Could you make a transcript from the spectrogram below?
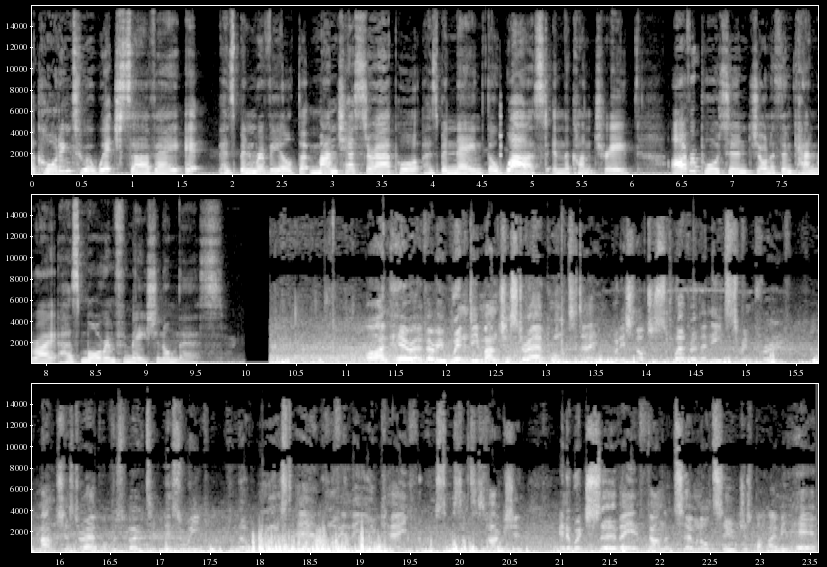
According to a Which survey, it has been revealed that Manchester Airport has been named the worst in the country. Our reporter Jonathan Kenwright has more information on this. I'm here at a very windy Manchester Airport today, but it's not just weather that needs to improve. Manchester Airport was voted this week the worst airport in the UK for customer satisfaction. In Which survey, it found that Terminal 2, just behind me here,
